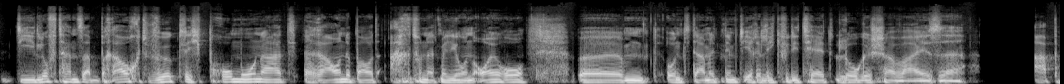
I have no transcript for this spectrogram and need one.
die Lufthansa braucht wirklich pro Monat roundabout 800 Millionen Euro ähm, und damit nimmt ihre Liquidität logischerweise ab.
